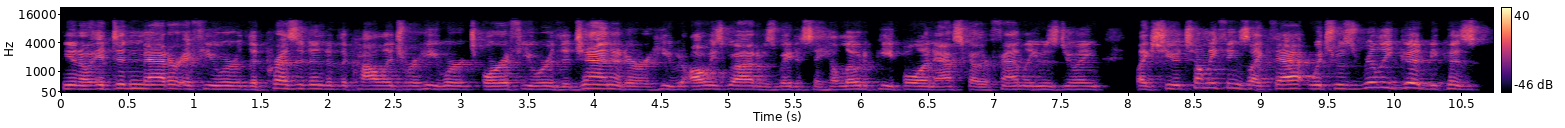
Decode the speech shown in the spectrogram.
you know, it didn't matter if you were the president of the college where he worked or if you were the janitor, he would always go out of his way to say hello to people and ask how their family was doing. Like she would tell me things like that, which was really good because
